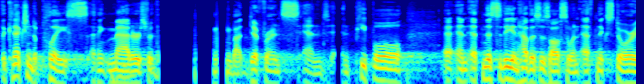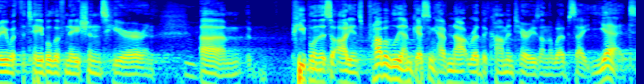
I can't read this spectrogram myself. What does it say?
the connection to place, I think, matters for thinking about difference and, and people and ethnicity and how this is also an ethnic story with the Table of Nations here. And um, people in this audience probably, I'm guessing, have not read the commentaries on the website yet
